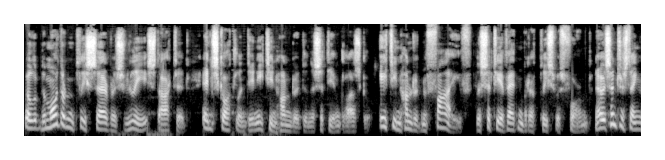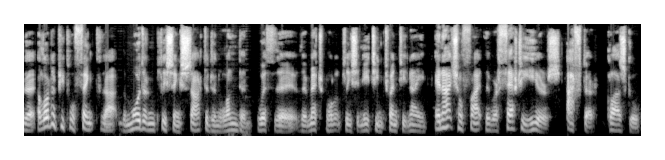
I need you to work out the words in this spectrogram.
Well, the modern police service really started in Scotland in 1800 in the city of Glasgow. 1805, the city of Edinburgh Police was formed. Now, it's interesting that a lot of people think that the modern policing started in London with the, the Metropolitan Police in 1829. In actual fact, they were 30 years after Glasgow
